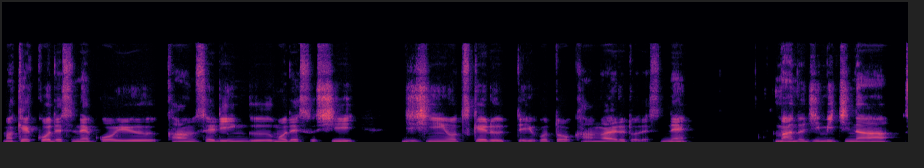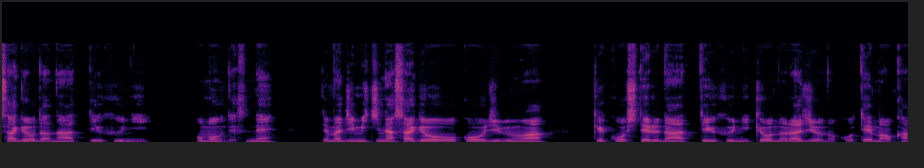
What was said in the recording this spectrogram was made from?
まあ結構ですね、こういうカウンセリングもですし、自信をつけるっていうことを考えるとですね、まああの地道な作業だなっていうふうに思うんですね。で、まあ、地道な作業をこう自分は結構してるなっていうふうに今日のラジオのこうテーマを考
